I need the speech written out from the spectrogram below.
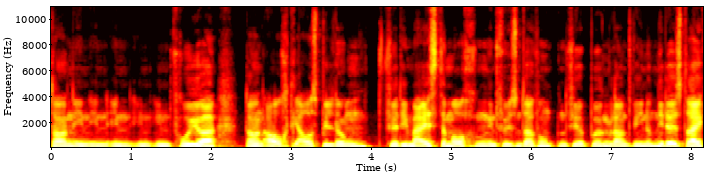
dann in, in, in, in, Frühjahr dann auch die Ausbildung für die Meister machen in Fösendorf unten für Burgenland, Wien und Niederösterreich,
